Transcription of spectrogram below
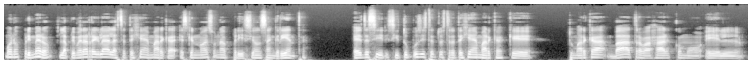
Bueno, primero, la primera regla de la estrategia de marca es que no es una prisión sangrienta. Es decir, si tú pusiste tu estrategia de marca que tu marca va a trabajar como el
